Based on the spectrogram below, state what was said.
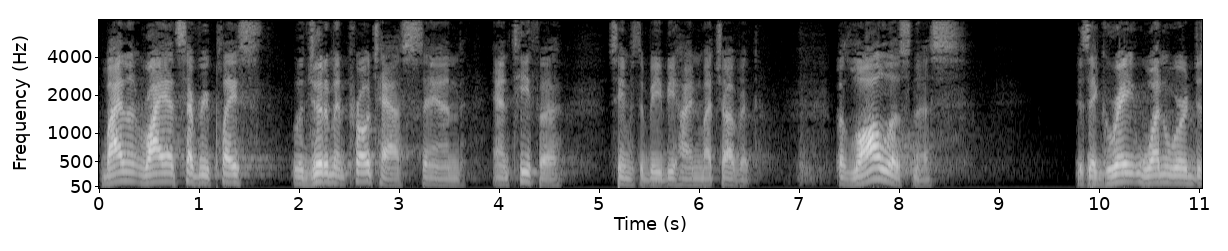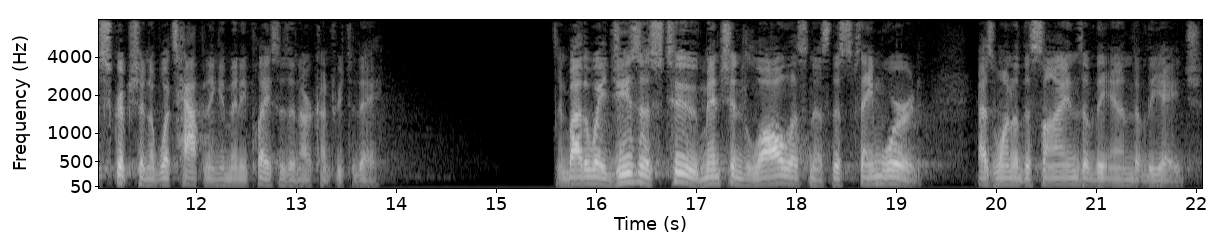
Violent riots have replaced legitimate protests, and Antifa seems to be behind much of it. But lawlessness is a great one word description of what's happening in many places in our country today. And by the way, Jesus too mentioned lawlessness, this same word, as one of the signs of the end of the age.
